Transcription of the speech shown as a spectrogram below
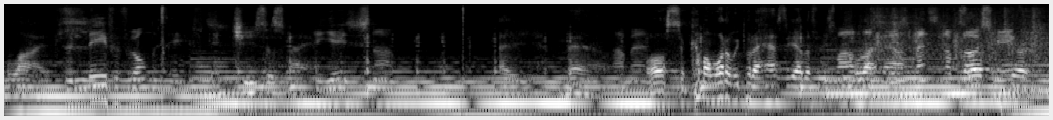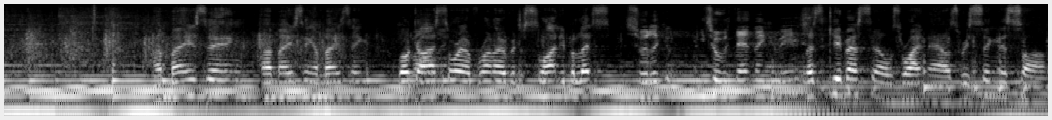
lives. hun leven veranderd heeft. In Jesus' name. In Jezus' naam. Amen. Amen. Awesome. Come on, why don't we put our hands together for these people right laten we deze now? mensen applaus geven. Amazing, amazing, amazing. Well, guys, sorry I've run over just slightly, but let's Sorry iets over tijd ben geweest. let's give ourselves right now as we sing this song.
